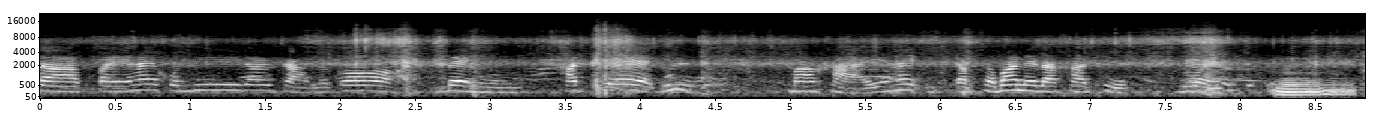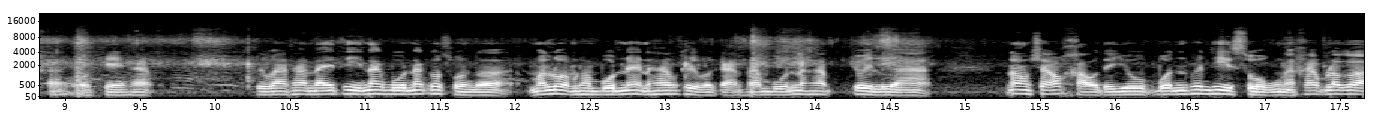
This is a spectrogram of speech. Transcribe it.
จะไปให้คนที่ได้โอกาสแล้วก็แบ่งคัดแยกมาขายให้กับชาวบ้านในราคาถูกด้วย อืมครับโอเคครับคือว่าท่านใดที่นักบุญนักกุศลก็มาร่วมทำบุญได้นะครับ ถือเป็นการทำบุญนะครับ ช่วยเหลือ น้องชาวเขาแต่อยู่บนพื้นที่สูงนะครับ แล้วก็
